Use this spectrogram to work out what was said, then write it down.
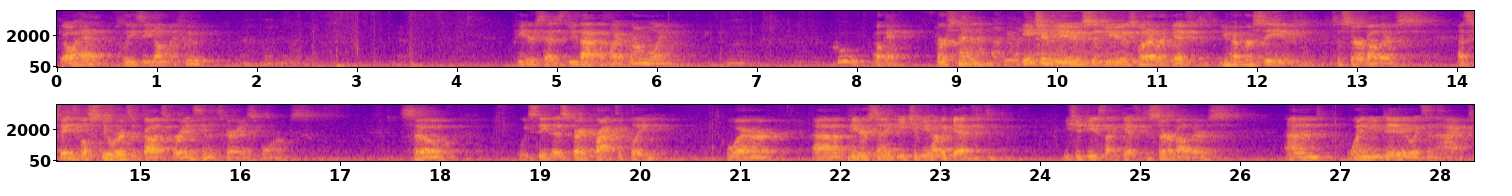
Go ahead, please eat all my food. Peter says, do that without grumbling. Whew, okay, verse 10. Each of you should use whatever gift you have received to serve others as faithful stewards of God's grace in its various forms. So, we see this very practically where uh, Peter's saying, each of you have a gift. You should use that gift to serve others. And when you do, it's an act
